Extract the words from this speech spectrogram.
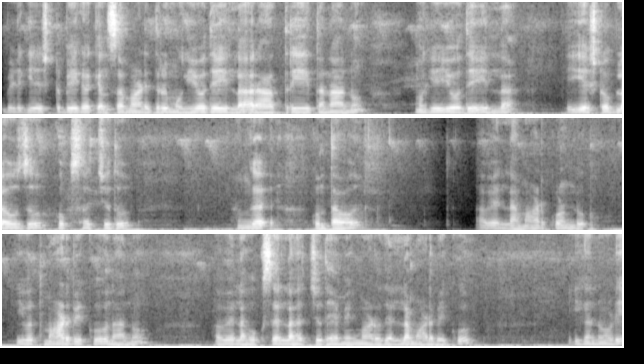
ಬೆಳಿಗ್ಗೆ ಎಷ್ಟು ಬೇಗ ಕೆಲಸ ಮಾಡಿದರೂ ಮುಗಿಯೋದೇ ಇಲ್ಲ. ರಾತ್ರಿ ತನಾನು ಮುಗಿಯೋದೇ ಇಲ್ಲ. ಈಗ ಎಷ್ಟೋ ಬ್ಲೌಸು, ಹುಕ್ಸ್ ಹಚ್ಚೋದು ಹಂಗೆ ಕುಂತಾವ. ಅವೆಲ್ಲ ಮಾಡಿಕೊಂಡು ಇವತ್ತು ಮಾಡಬೇಕು ನಾನು. ಅವೆಲ್ಲ ಹುಕ್ಸ್ ಎಲ್ಲ ಹಚ್ಚೋದು ಹೆಮ್ಮಿಂಗ್ ಮಾಡೋದೆಲ್ಲ ಮಾಡಬೇಕು. ಈಗ ನೋಡಿ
